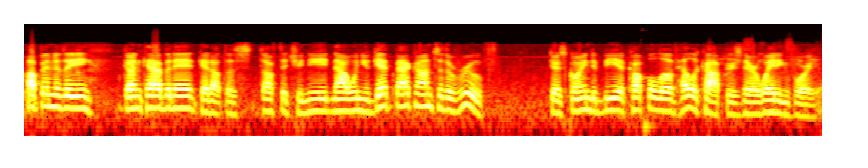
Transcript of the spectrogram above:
Up into the gun cabinet, get out the stuff that you need. Now, when you get back onto the roof, there's going to be a couple of helicopters there waiting for you.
